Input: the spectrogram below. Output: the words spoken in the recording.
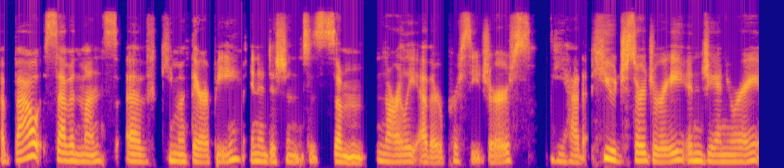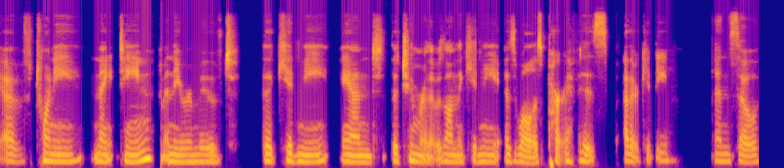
about seven months of chemotherapy, in addition to some gnarly other procedures. He had huge surgery in January of 2019, and they removed the kidney and the tumor that was on the kidney, as well as part of his other kidney. And so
